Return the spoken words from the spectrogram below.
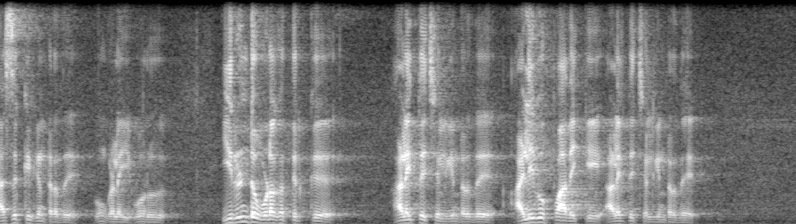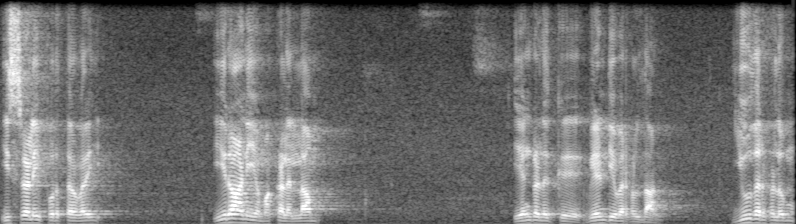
நசுக்குகின்றது. உங்களை ஒரு இருண்ட உலகத்திற்கு அழைத்து செல்கின்றது அழிவு பாதைக்கு அழைத்து செல்கின்றது. இஸ்ரேலை பொறுத்தவரை ஈரானிய மக்கள் எல்லாம் எங்களுக்கு வேண்டியவர்கள்தான். யூதர்களும்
